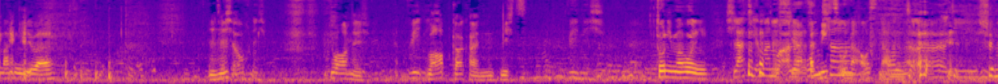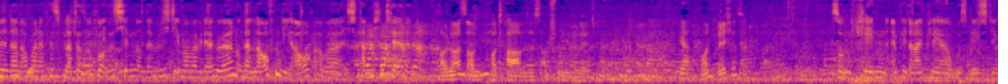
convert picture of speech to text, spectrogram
Machen die überall. Ich auch nicht. Du auch nicht. Wenig. Überhaupt gar keinen. Nichts. Wenig. Toni Mahoni. Ich lade die immer nur Das ist alle ja runter. nichts ohne Ausnahme, Und äh, die schimmeln dann auf meiner Festplatte so vor sich hin und dann will ich die immer mal wieder hören und dann laufen die auch, aber ich kann mich nicht erinnern. Aber du hast auch ein portables Abspielgerät. Ja. Und welches? So einen kleinen MP3-Player USB-Stick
